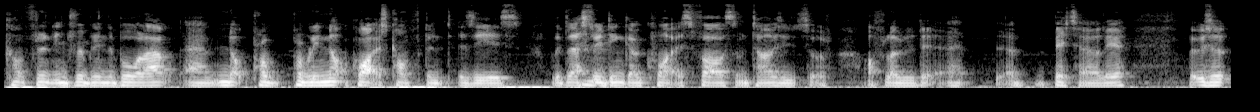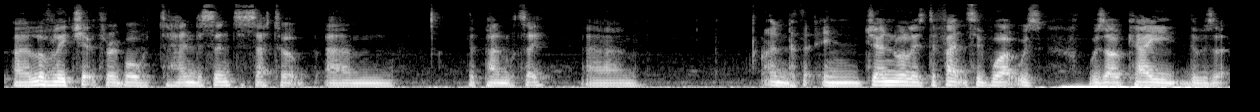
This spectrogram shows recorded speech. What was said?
confident in dribbling the ball out. Um, not prob- probably not quite as confident as he is with Leicester. He didn't go quite as far. Sometimes he sort of offloaded it a, a bit earlier. But it was a, a, lovely chip through ball to Henderson to set up um, the penalty. Um, and in general, his defensive work was was okay. There was a,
